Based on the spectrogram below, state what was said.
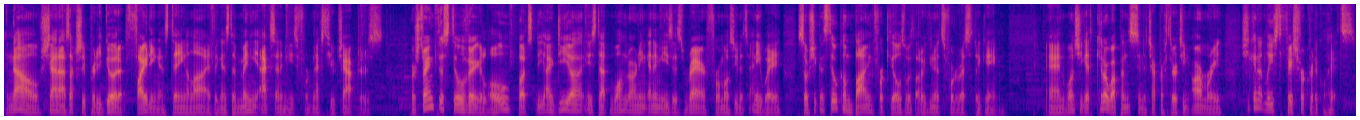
And now, Shanna is actually pretty good at fighting and staying alive against the many axe enemies for the next few chapters. Her strength is still very low, but the idea is that one-rounding enemies is rare for most units anyway, so she can still combine for kills with other units for the rest of the game and once you get killer weapons in the chapter 13 armory, she can at least fish for critical hits.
